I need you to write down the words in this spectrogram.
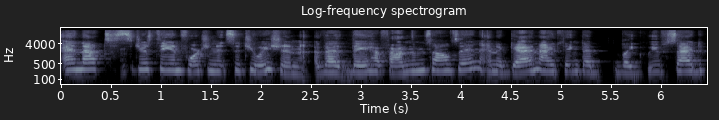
And that's just the unfortunate situation that they have found themselves in. And again, I think that, like we've said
